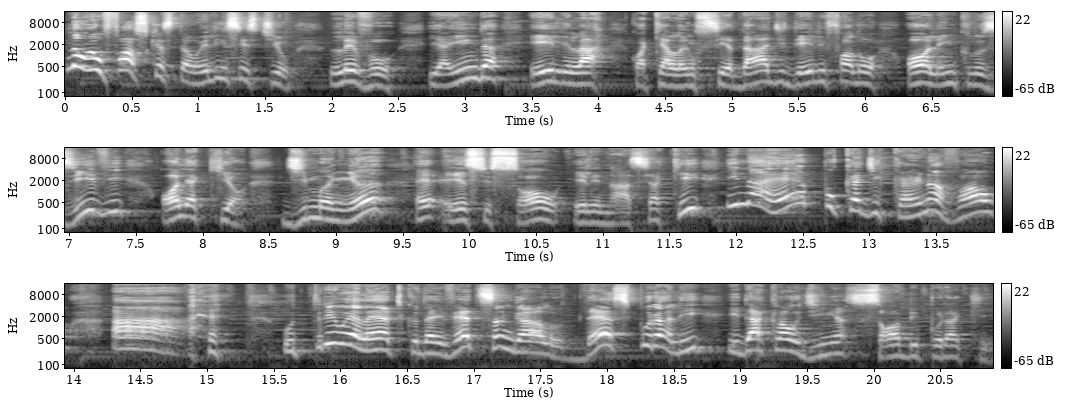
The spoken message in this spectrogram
Não, eu faço questão. Ele insistiu, levou. E ainda ele lá, com aquela ansiedade dele, falou: Olha, inclusive Inclusive, olha aqui, ó, de manhã é, esse sol ele nasce aqui e na época de carnaval, ah, o trio elétrico da Ivete Sangalo desce por ali e da Claudinha sobe por aqui.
